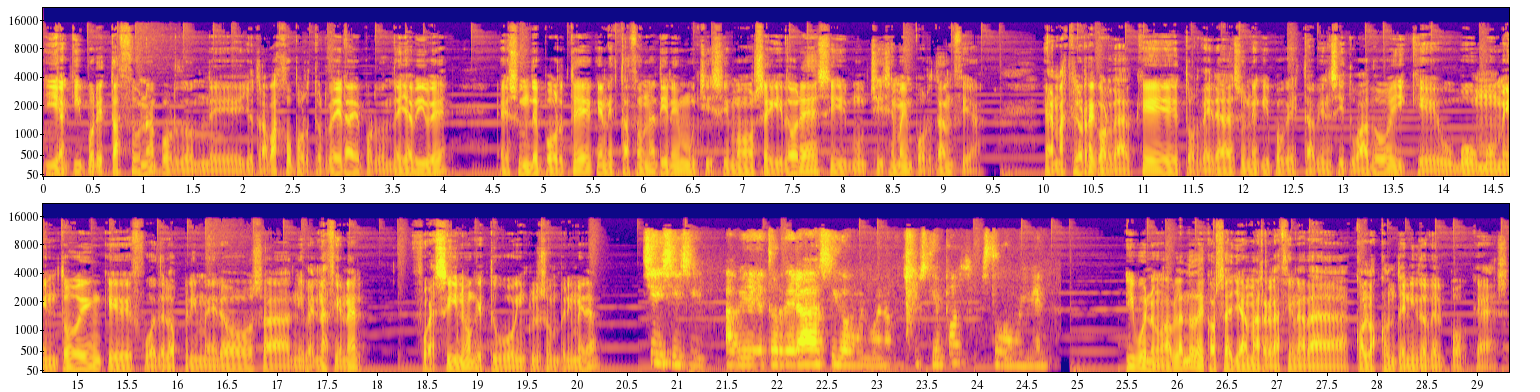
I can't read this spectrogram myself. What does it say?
Y aquí por esta zona, por donde yo trabajo, por Tordera y por donde ella vive, es un deporte que en esta zona tiene muchísimos seguidores y muchísima importancia. Y además quiero recordar que Tordera es un equipo que está bien situado y que hubo un momento en que fue de los primeros a nivel nacional. Fue así, ¿no? Que estuvo incluso en primera. Sí, sí, sí. Tordera ha sido muy bueno. En sus tiempos estuvo muy bien. Y bueno, hablando de cosas ya más relacionadas con los contenidos del podcast.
